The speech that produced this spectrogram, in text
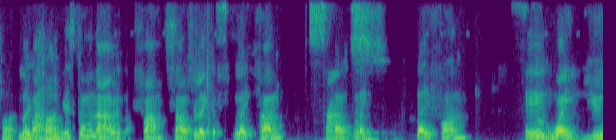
fun, like Fun. fun. Es como una ave. Fun. Sounds like a, like fun. Sounds like, like fun. Eh, why you,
